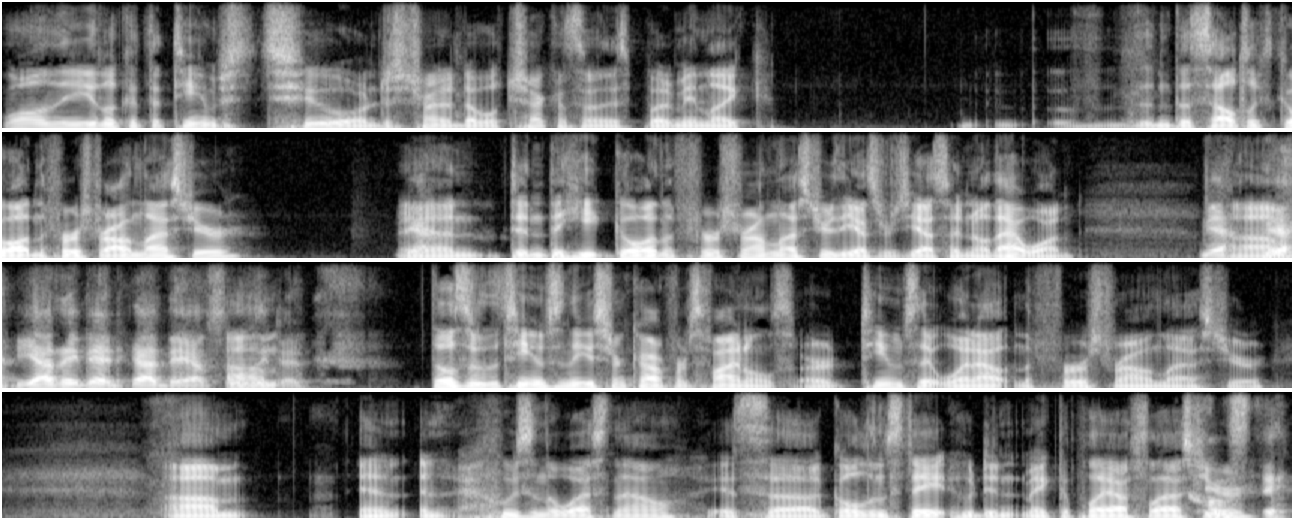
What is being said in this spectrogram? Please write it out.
Well, and then you look at the teams too. I'm just trying to double check on some of this, but I mean, like, didn't the Celtics go out in the first round last year? Yeah. And didn't the Heat go in the first round last year? The answer is yes. I know that one. Yeah, um, yeah, yeah, they did. Yeah, they absolutely um, did. Those are the teams in the Eastern Conference Finals, or teams that went out in the first round last year. Um, and and who's in the West now? It's uh, Golden State, who didn't make the playoffs last Golden year. State,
